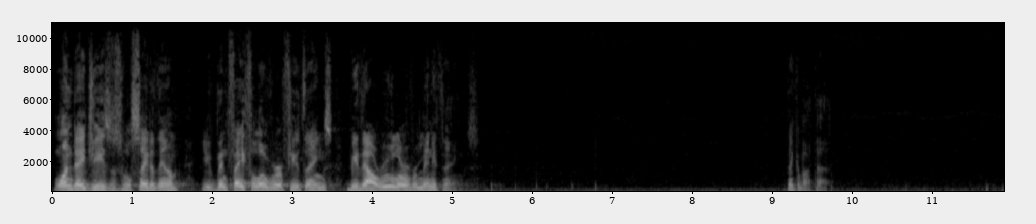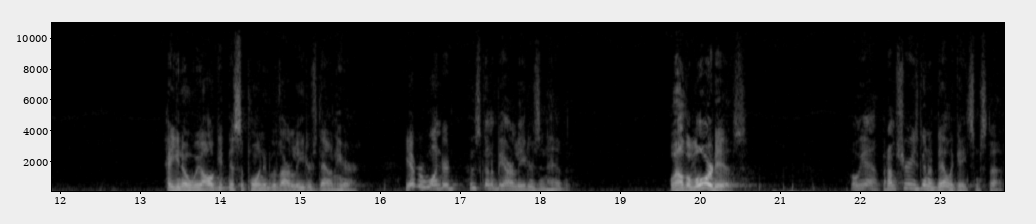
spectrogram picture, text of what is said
One day, Jesus will say to them, You've been faithful over a few things, be thou ruler over many things. Think about that. Hey, you know, we all get disappointed with our leaders down here. You ever wondered who's going to be our leaders in heaven? Well, the Lord is. Oh, yeah, but I'm sure He's going to delegate some stuff.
